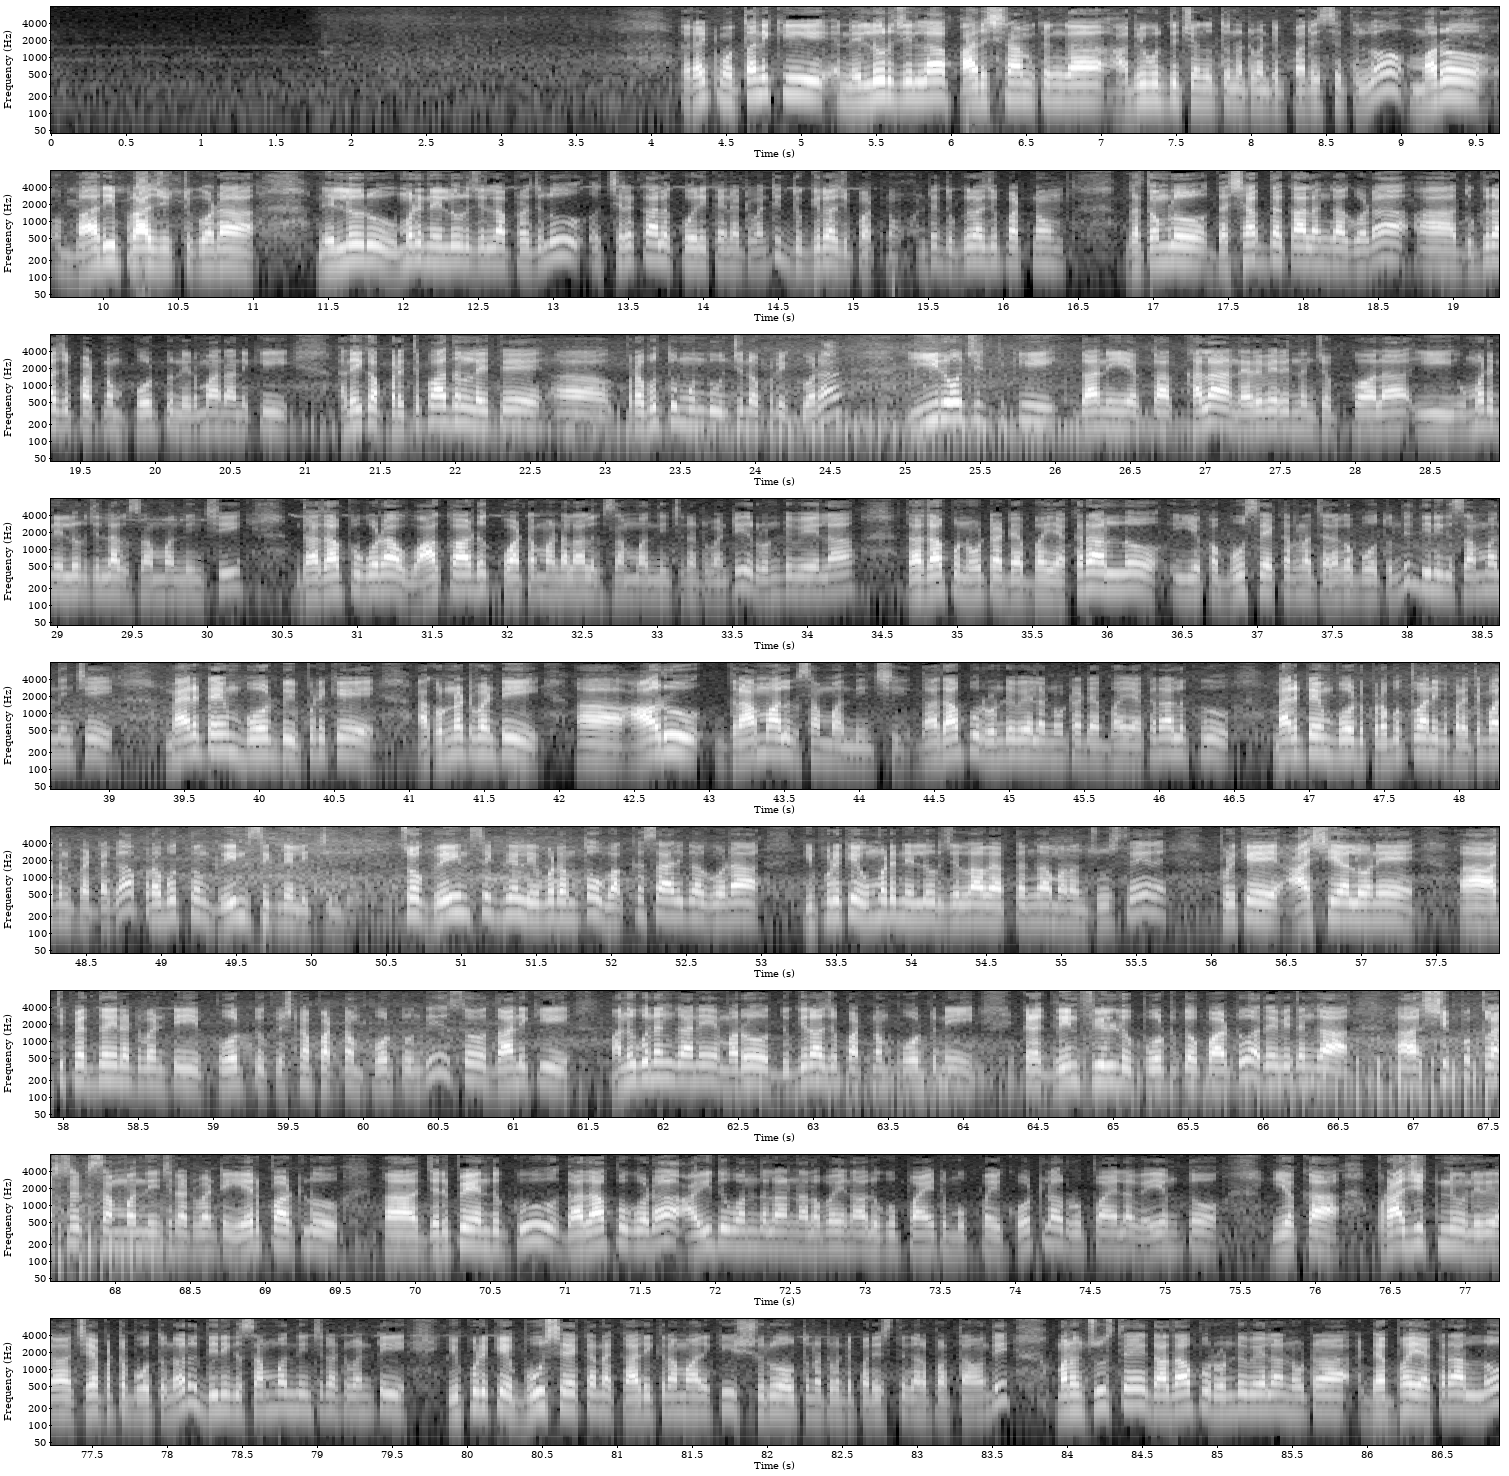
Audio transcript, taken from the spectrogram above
రైట్ మొత్తానికి నెల్లూరు జిల్లా పారిశ్రామికంగా అభివృద్ధి చెందుతున్నటువంటి పరిస్థితుల్లో మరో భారీ ప్రాజెక్టు కూడా నెల్లూరు ఉమ్మడి నెల్లూరు జిల్లా ప్రజలు చిరకాల కోరికైనటువంటి దుగ్గిరాజుపట్నం. అంటే దుగ్గిరాజుపట్నం గతంలో దశాబ్ద కాలంగా కూడా ఆ దుగ్గిరాజుపట్నం పోర్టు నిర్మాణానికి అనేక ప్రతిపాదనలు అయితే ప్రభుత్వం ముందు ఉంచినప్పటికి కూడా ఈ రోజుకి దాని యొక్క కళ నెరవేరిందని చెప్పుకోవాలా? ఈ ఉమ్మడి నెల్లూరు జిల్లాకు సంబంధించి దాదాపు కూడా వాకాడు కోట మండలాలకు సంబంధించినటువంటి రెండు వేల దాదాపు నూట డెబ్బై ఎకరాల్లో ఈ యొక్క భూసేకరణ జరగబోతుంది. దీనికి సంబంధించి మ్యారిటైమ్ బోర్డు ఇప్పటికే అక్కడ ఉన్నటువంటి ఆరు గ్రామాలకు సంబంధించి దాదాపు రెండు వేల నూట డెబ్బై ఎకరాలకు మ్యారిటైమ్ బోర్డు ప్రభుత్వానికి ప్రతిపాదన పెట్టగా ప్రభుత్వం గ్రీన్ సిగ్నల్ ఇచ్చింది. సో గ్రీన్ సిగ్నల్ ఇవ్వడంతో ఒక్కసారిగా కూడా ఇప్పటికే ఉమ్మడి నెల్లూరు జిల్లా వ్యాప్తంగా మనం చూస్తే ఇప్పటికే ఆసియాలోనే అతిపెద్ద అతిపెద్దైనటువంటి పోర్టు కృష్ణపట్నం పోర్టు ఉంది. సో దానికి అనుగుణంగానే మరో దుగ్గిరాజుపట్నం పోర్టుని ఇక్కడ గ్రీన్ ఫీల్డ్ పోర్టుతో పాటు అదేవిధంగా షిప్ క్లస్టర్కి సంబంధించినటువంటి ఏర్పాట్లు జరిపేందుకు దాదాపు కూడా ఐదు వందల నలభై నాలుగు పాయింట్ ముప్పై కోట్ల రూపాయల వ్యయంతో ఈ యొక్క ప్రాజెక్టును చేపట్టబోతున్నారు. దీనికి సంబంధించినటువంటి ఇప్పటికే భూ భూసేకరణ కార్యక్రమానికి షురు అవుతున్నటువంటి పరిస్థితి కనపడతా ఉంది. మనం చూస్తే దాదాపు రెండు వేల నూట డెబ్బై ఎకరాల్లో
